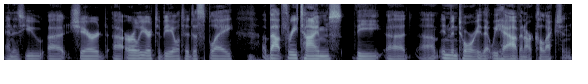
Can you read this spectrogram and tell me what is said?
And as you uh, shared uh, earlier, to be able to display about three times the uh, um, inventory that we have in our collection.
